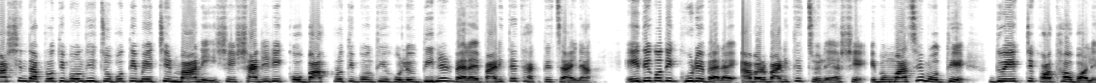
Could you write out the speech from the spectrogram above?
বাসিন্দা প্রতিবন্ধী যুবতী মেয়েটির মানি সেই শারীরিক ও বাক প্রতিবন্ধী হলেও দিনের বেলায় বাড়িতে থাকতে চায় না। এদিক ওদিক ঘুরে বেড়ায়, আবার বাড়িতে চলে আসে এবং মাঝে মধ্যে দু একটি কথাও বলে।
